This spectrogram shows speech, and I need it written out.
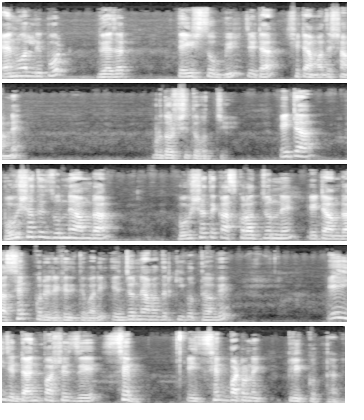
অ্যানুয়াল রিপোর্ট হাজার তেইশ চব্বিশ যেটা, সেটা আমাদের সামনে প্রদর্শিত হচ্ছে। এটা ভবিষ্যতের জন্য আমরা, ভবিষ্যতে কাজ করার জন্যে এটা আমরা সেভ করে রেখে দিতে পারি। এর জন্য আমাদের কি করতে হবে? এই যে ডাইন পাশে যে সেভ এই সেভ বাটনে ক্লিক করতে হবে।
